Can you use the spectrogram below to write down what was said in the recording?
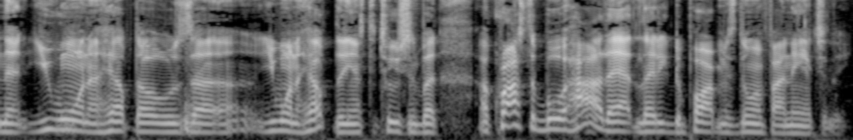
that you want to help those, uh, you want to help the institutions, but across the board, how are the athletic departments doing financially?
